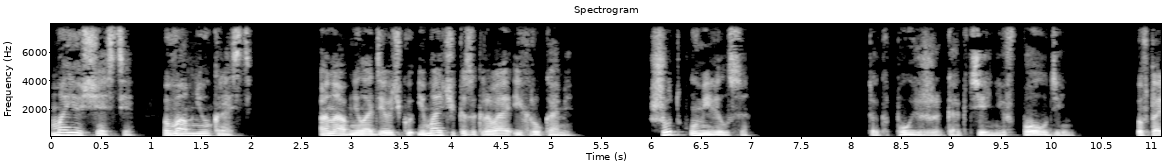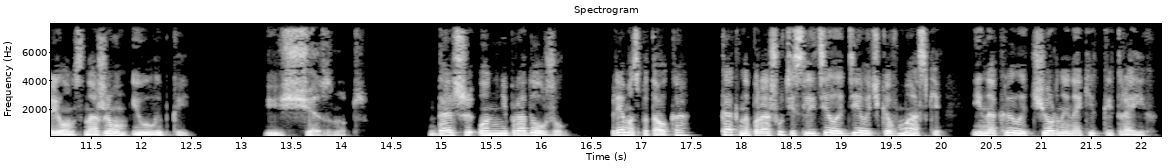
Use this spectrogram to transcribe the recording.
Мое счастье вам не украсть». Она обняла девочку и мальчика, закрывая их руками. Шут умилился. «Так пусть же, как тени в полдень», — повторил он с нажимом и улыбкой исчезнут. Дальше он не продолжил. Прямо с потолка, как на парашюте, слетела девочка в маске и накрыла черной накидкой троих.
